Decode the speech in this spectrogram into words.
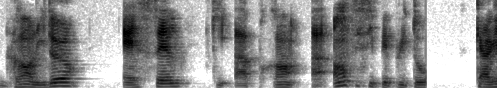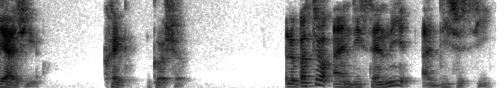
grand leader est celle qui apprend à anticiper plutôt réagir. Craig Gosher. Le pasteur Andy Stanley a dit ceci.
